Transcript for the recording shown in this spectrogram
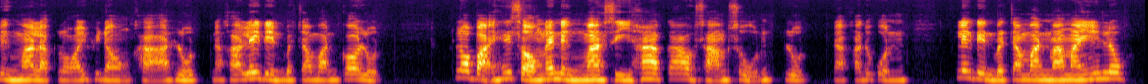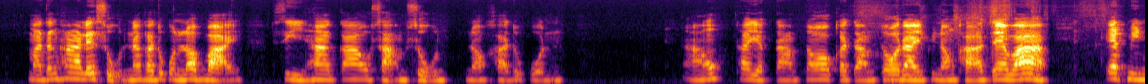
หนึ่งมาหลักร้อยพี่น้องขาหลุดนะคะ เลขเด่นประจำวันก็หลุด รอบบ่ายให้สองและหนึ่งมาสี่ห้าเก้าสามศูนย์หลุดนะคะ ทุกคนเลขเด่นประจำวันมาไหมเลขมาทั้งห้าและศูนย์นะคะ ทุกคนรอบบ่ายสี่ห้าเก้าสามศูนย์เนาะค่ะทุกคน เอาถ้าอยากตามต่อก็ตามต่อได้พี่น้องคะแต่ว่าแอดมิน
